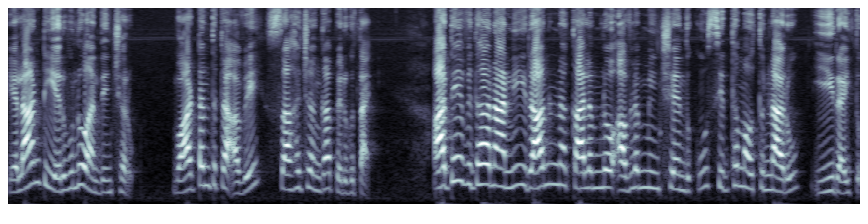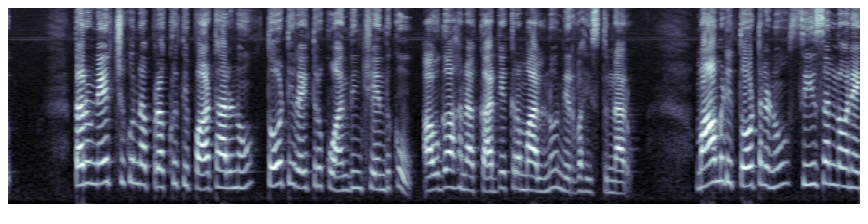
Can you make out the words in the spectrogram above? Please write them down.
ఎలాంటి ఎరువులు అందించరు. వాటంతట అవే సహజంగా పెరుగుతాయి. అదే విధానాన్ని రానున్న కాలంలో అవలంబించేందుకు సిద్ధమవుతున్నారు ఈ రైతు. తను నేర్చుకున్న ప్రకృతి పాఠాలను తోటి రైతులకు అందించేందుకు అవగాహన కార్యక్రమాలను నిర్వహిస్తున్నారు. మామిడి తోటలను సీజన్లోనే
